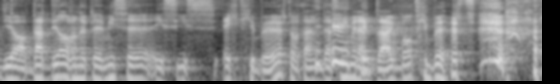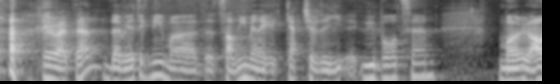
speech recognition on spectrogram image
Ja, dat deel van de premisse is, is echt gebeurd. Of dat, dat is niet met een duikboot gebeurd. Wat dan? Dat weet ik niet, maar het zal niet met een gecaptured U-boot zijn. Maar ja,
